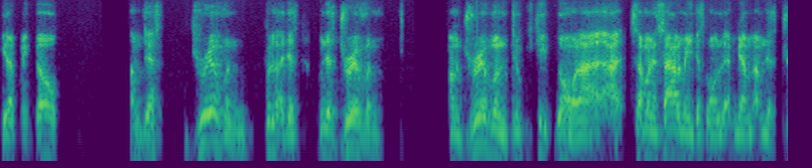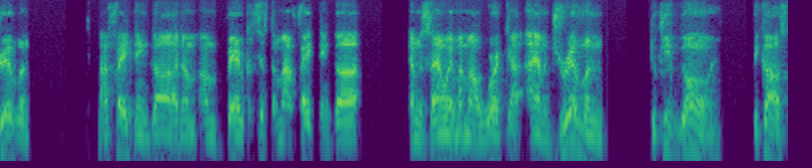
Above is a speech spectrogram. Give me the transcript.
get up and go. I'm just driven. Put it like this. I'm just driven. I'm driven to keep going. I, I someone inside of me just won't let me. I'm, I'm just driven my faith in God, I'm, I'm very consistent my faith in God. I'm the same way about my work. I, I am driven to keep going because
